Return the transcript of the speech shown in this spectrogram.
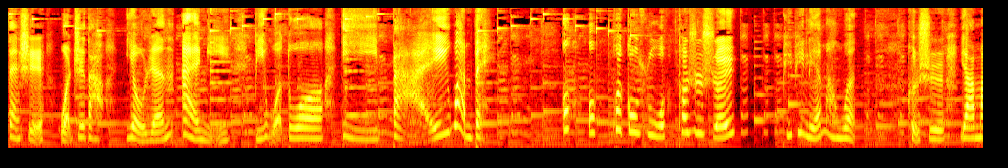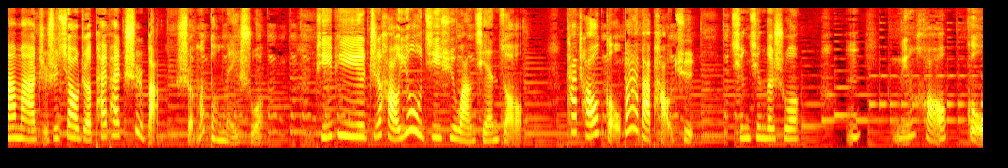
但是我知道有人爱你比我多一百万倍。”哦哦，快告诉我他是谁？皮皮连忙问。可是鸭妈妈只是笑着拍拍翅膀，什么都没说。皮皮只好又继续往前走。他朝狗爸爸跑去，轻轻地说：“嗯，您好，狗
